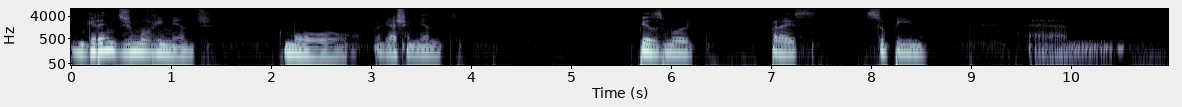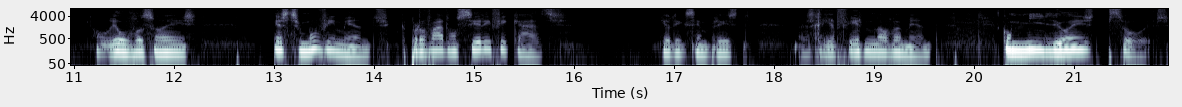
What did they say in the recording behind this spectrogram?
grandes movimentos como agachamento, peso morto, press, supino, elevações, estes movimentos que provaram ser eficazes, eu digo sempre isto, mas reafirmo novamente, com milhões de pessoas,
